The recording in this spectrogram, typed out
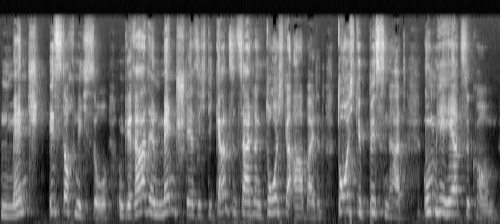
Ein Mensch ist doch nicht so. Und gerade ein Mensch, der sich die ganze Zeit lang durchgearbeitet, durchgebissen hat, um hierher zu kommen,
